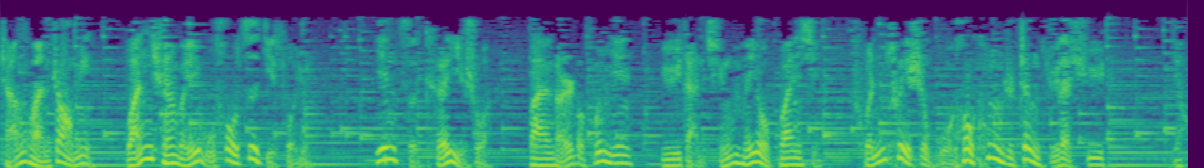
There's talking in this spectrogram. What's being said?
掌管诏命，完全为武后自己所用。因此可以说。婉儿的婚姻与感情没有关系，纯粹是武后控制政局的需要。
